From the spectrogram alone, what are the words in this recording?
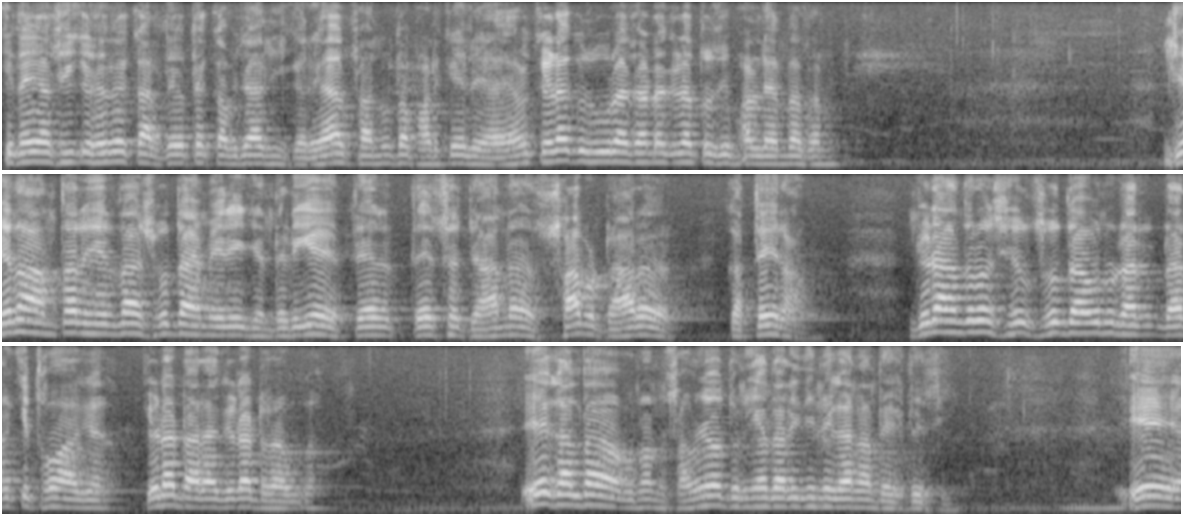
ਕਿਤੇ ਅਸੀਂ ਕਿਸੇ ਦੇ ਘਰ ਦੇ ਉੱਤੇ ਕਬਜ਼ਾ ਨਹੀਂ ਕਰਿਆ, ਸਾਨੂੰ ਤਾਂ ਫੜ ਕੇ ਲਿਆਇਆ। ਕਿਹੜਾ ਕਸੂਰ ਹੈ ਸਾਡਾ ਜਿਹੜਾ ਤੁਸੀਂ ਫੜ ਲਿਆਂਦਾ ਸਾਨੂੰ? ਜਿਹੜਾ ਅੰਤਰ ਹਿਰਦਾ ਸ਼ੁੱਧ ਹੈ ਮੇਰੀ ਜਿੰਦੜੀਏ ਤੇ ਤਿਸ ਜਨ ਸਭ ਡਰ ਕਤੇ ਰਾਮ। ਜਿਹੜਾ ਅੰਦਰੋਂ ਸ਼ੁ- ਸ਼ੁੱਧ ਆ ਉਹਨੂੰ ਡਰ ਡਰ ਕਿੱਥੋਂ ਆ ਗਿਆ? ਕਿਹੜਾ ਡਰ ਹੈ, ਜਿਹੜਾ ਡਰਾਊਗਾ? ਇਹ ਗੱਲ ਦਾ ਉਹਨਾਂ ਨੂੰ ਸਮਝੋ, ਦੁਨੀਆਦਾਰੀ ਦੀ ਨਿਗਾਹ ਨਾਲ ਦੇਖਦੇ ਸੀ। ਇਹ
